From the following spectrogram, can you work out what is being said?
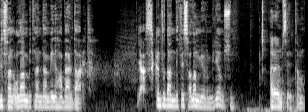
lütfen olan bitenden beni haberdar et. Ya sıkıntıdan nefes alamıyorum biliyor musun? Ararım seni tamam.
